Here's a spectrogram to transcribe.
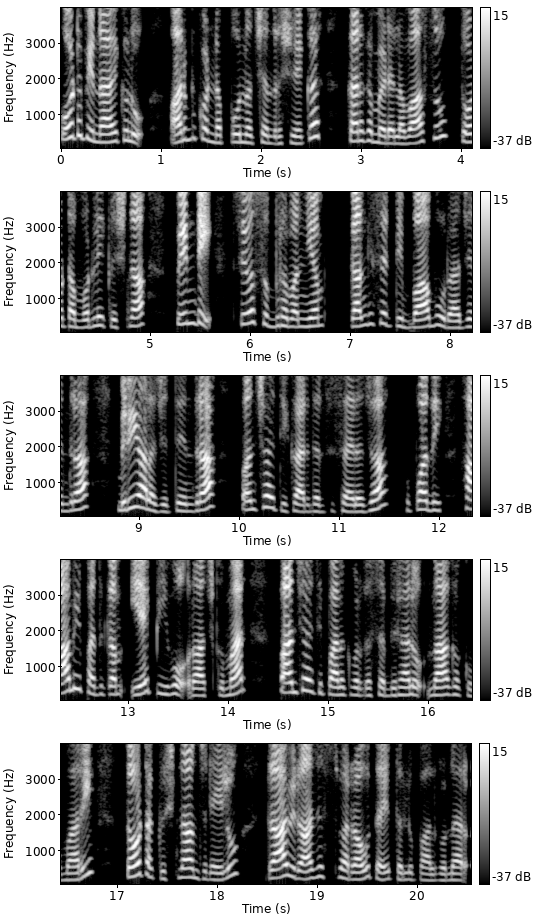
కూటమి నాయకులు అరుపుకొండ పూర్ణ చంద్రశేఖర్ కనకమెడల వాసు తోట మురళీకృష్ణ పిండి శివసుబ్రహ్మణ్యం గంగిశెట్టి బాబు రాజేంద్ర మిరియాల జితేంద్ర పంచాయతీ కార్యదర్శి శైలజ ఉపాధి హామీ పథకం ఏపీఓ రాజ్ కుమార్ పంచాయతీ పాలకవర్గ సభ్యురాలు నాగకుమారి తోట కృష్ణాంజనేయులు రావి రాజేశ్వరరావు తదితరులు పాల్గొన్నారు.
